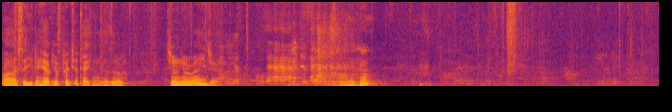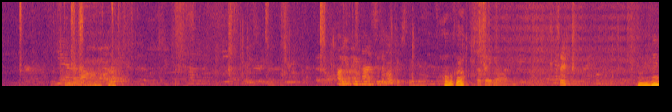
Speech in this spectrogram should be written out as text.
Uh, so you can have your picture taken as a junior ranger. Yep. We did those. Mm-hmm. Oh, you can kind of see the records through here Okay. that they got. See? Mm-hmm.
